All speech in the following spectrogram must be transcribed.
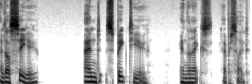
and I'll see you and speak to you in the next episode.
